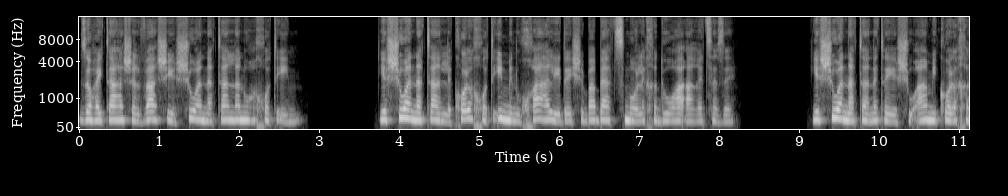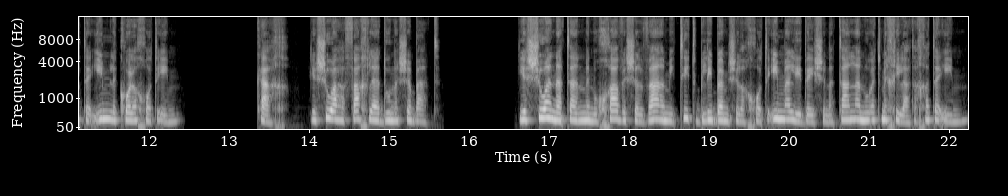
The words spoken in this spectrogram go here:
זו הייתה השלווה שישוע נתן לנו החוטאים. ישוע נתן לכל החוטאים מנוחה על ידי שבא בעצמו לכדור הארץ הזה. ישוע נתן את הישועה מכל החטאים לכל החוטאים. כך, ישוע הפך לאדון השבת. ישוע נתן מנוחה ושלווה אמיתית בליבם של החוטאים על ידי שנתן לנו את מחילת החטאים.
